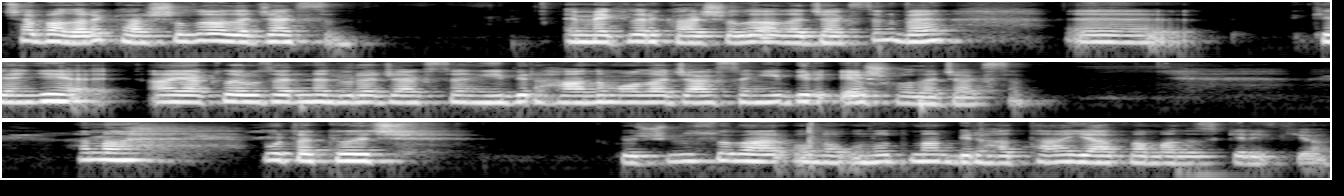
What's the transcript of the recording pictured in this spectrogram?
çabaları karşılığı alacaksın. Emekleri karşılığı alacaksın ve e, kendi ayakları üzerine duracaksın. iyi bir hanım olacaksın. iyi bir eş olacaksın. Ama burada kılıç güçlüsü var. Onu unutma. Bir hata yapmamanız gerekiyor.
